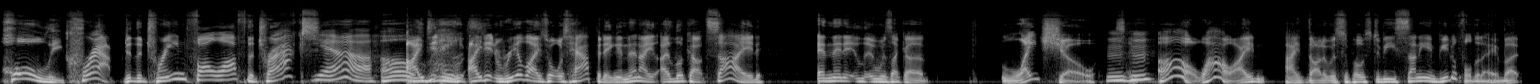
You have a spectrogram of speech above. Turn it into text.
holy crap! Did the train fall off the tracks? Yeah. Oh, I didn't right. I didn't realize what was happening, and then I I look outside, and then it, it was like a light show. Mm-hmm. oh wow! I I thought it was supposed to be sunny and beautiful today, but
